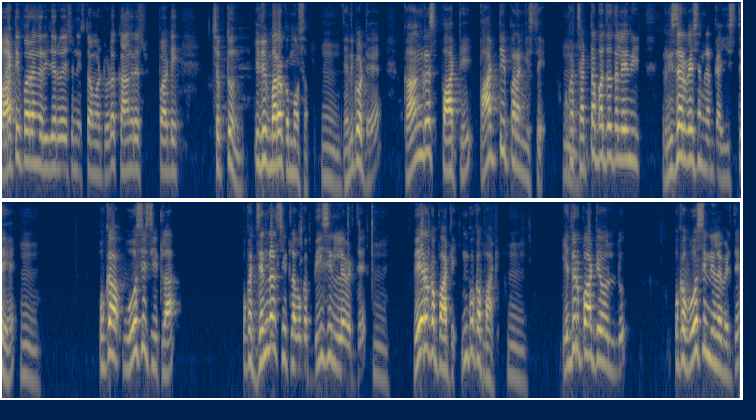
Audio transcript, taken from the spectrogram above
పార్టీ పరంగా రిజర్వేషన్ ఇస్తామంటూ కూడా కాంగ్రెస్ పార్టీ చెప్తుంది. ఇది మరొక మోసం. ఎందుకంటే కాంగ్రెస్ పార్టీ పార్టీ పరంగా ఇస్తే ఒక చట్టబద్ధత లేని రిజర్వేషన్ కనుక ఇస్తే ఒక ఓసీ సీట్ల ఒక జనరల్ సీట్ల ఒక బీసీ నిలబెడితే వేరొక పార్టీ ఇంకొక పార్టీ. ఎదురు పార్టీ వాళ్ళు ఒక ఓసీ నిలబెడితే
